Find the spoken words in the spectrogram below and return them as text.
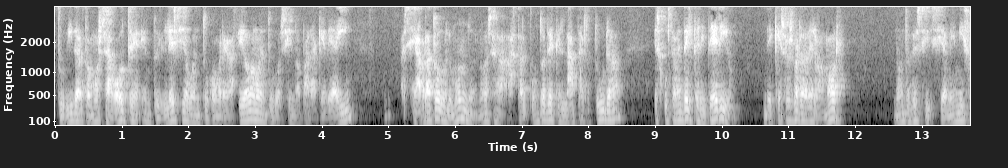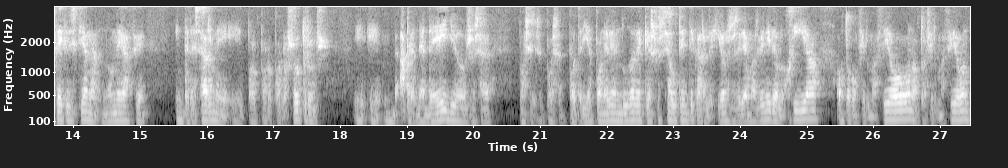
tu, vida, tu amor se agote en tu iglesia o en tu congregación, o en tu, sino para que de ahí se abra todo el mundo, ¿no? O sea, hasta el punto de que la apertura es justamente el criterio de que eso es verdadero amor, ¿no? Entonces, si, si a mí mi fe cristiana no me hace interesarme por, por, por los otros, y, y aprender de ellos, o sea, pues, pues podría poner en duda de que eso sea auténtica religión, eso sería más bien ideología, autoconfirmación, autoafirmación,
